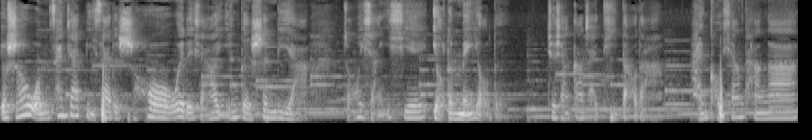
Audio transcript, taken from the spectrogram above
有时候我们参加比赛的时候，为了想要赢得胜利啊，总会想一些有的没有的，就像刚才提到的啊，含口香糖啊，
